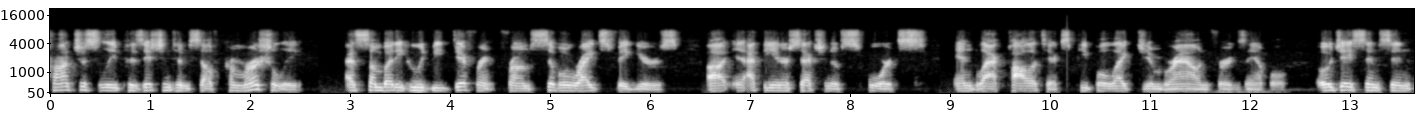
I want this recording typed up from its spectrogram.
consciously positioned himself commercially as somebody who would be different from civil rights figures uh, at the intersection of sports and black politics. People like Jim Brown, for example. O.J. Simpson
